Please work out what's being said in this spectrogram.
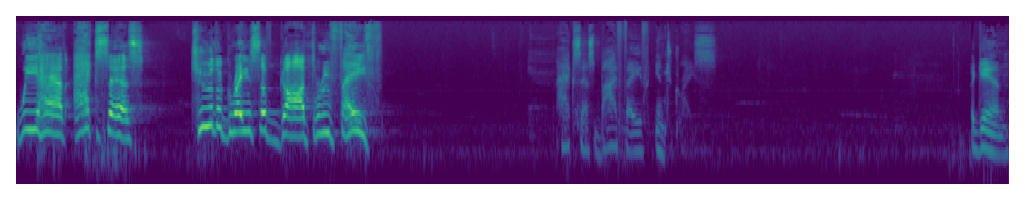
We have access to the grace of God through faith. Access by faith into grace. Again,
